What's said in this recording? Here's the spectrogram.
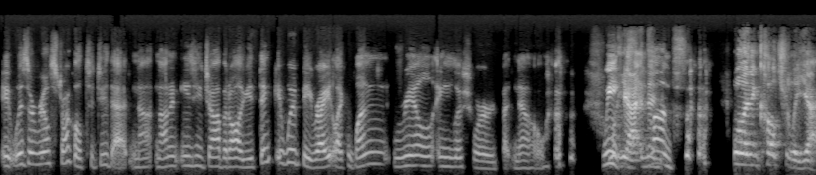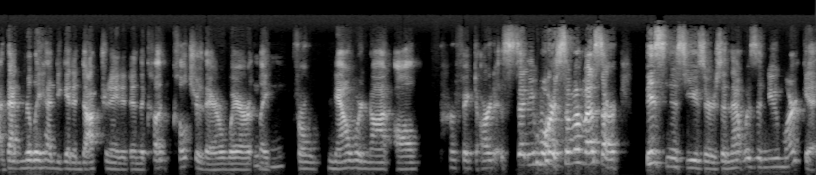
it was a real struggle to do that. Not not an easy job at all. You'd think it would be right, like one real English word, but no. Weeks, yeah, and then- months. Well, and then culturally, yeah, that really had to get indoctrinated in the cu- culture there, where like Mhm. for now we're not all perfect artists anymore. Some of us are business users, and that was a new market.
